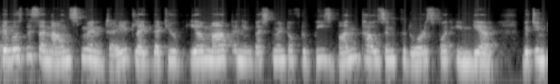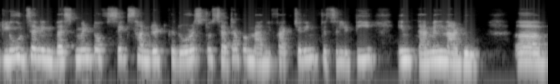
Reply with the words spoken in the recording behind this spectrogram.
there was this announcement, right? Like that you've earmarked an investment of rupees 1000 crores for India, which includes an investment of 600 crores to set up a manufacturing facility in Tamil Nadu. Uh,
